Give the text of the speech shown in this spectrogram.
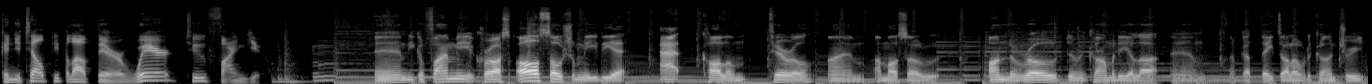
can you tell people out there where to find you? And you can find me across all social media at Colm Tyrrell. I'm I'm also on the road doing comedy a lot. Um, I've got dates all over the country.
